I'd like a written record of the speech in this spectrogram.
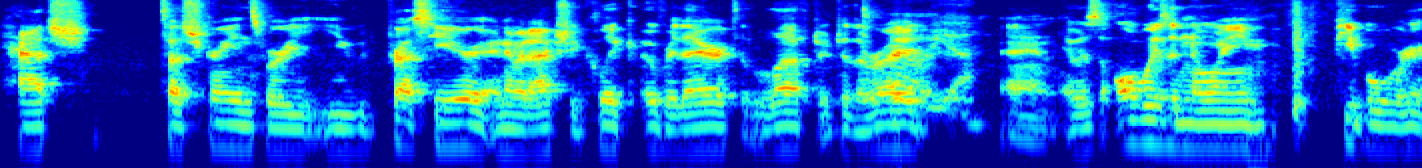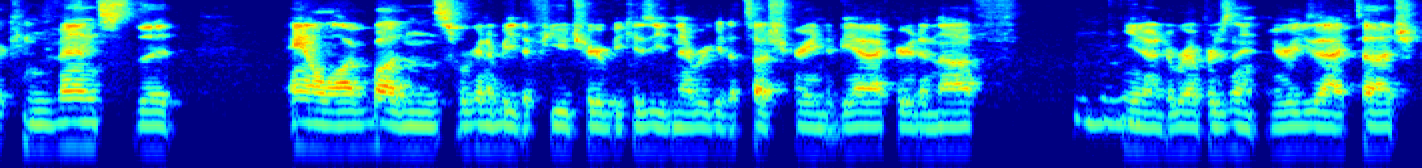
hatch touchscreens where you would press here and it would actually click over there to the left or to the right. Oh, yeah. And it was always annoying. People were convinced that analog buttons were going to be the future because you'd never get a touchscreen to be accurate enough, mm-hmm. you know, to represent your exact touch.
